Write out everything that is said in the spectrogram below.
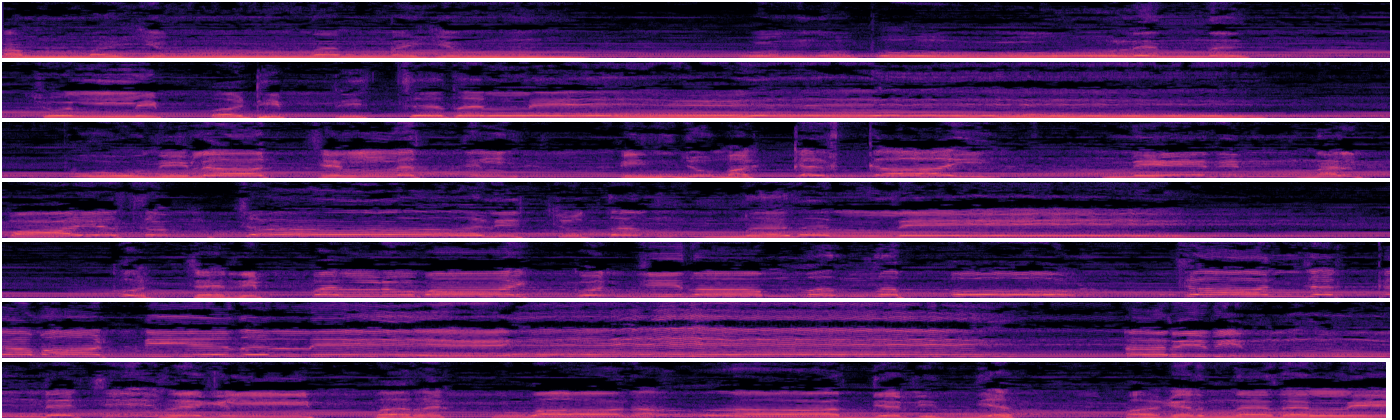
അമ്മയും നന്മയും ഒന്നുപോലെന്ന് ചൊല്ലി പഠിപ്പിച്ചതല്ലേ? പൂനിലാച്ചെല്ലത്തിൽ പിഞ്ചു മക്കൾക്കായി നേരിൻ നൽപായസം ചാലിച്ചു തന്നതല്ലേ? കൊച്ചരിപ്പല്ലുമായി കൊഞ്ചി നാം വന്നപ്പോൾ ചാഞ്ചക്കമാട്ടിയതല്ലേ? അറിവിന്റെ ചിറകിൽ പറക്കുവാനാദ്യ വിദ്യ പകർന്നതല്ലേ?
